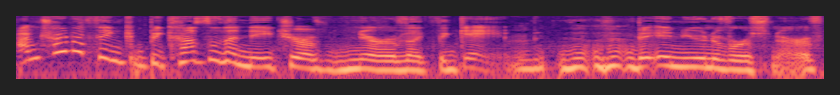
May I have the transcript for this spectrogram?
I'm trying to think because of the nature of Nerve, like the game, the in-universe Nerve.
